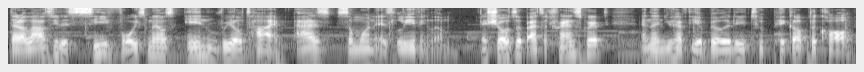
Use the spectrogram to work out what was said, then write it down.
that allows you to see voicemails in real time as someone is leaving them. It shows up as a transcript and then you have the ability to pick up the call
